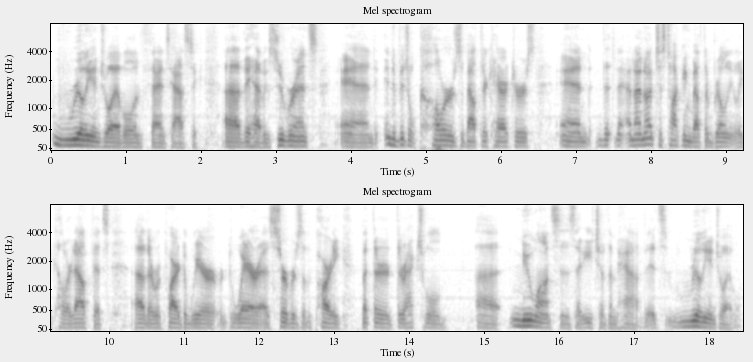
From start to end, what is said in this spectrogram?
really enjoyable and fantastic. Uh, they have exuberance and individual colors about their characters. And and I'm not just talking about their brilliantly colored outfits uh, they're required to wear to wear as servers of the party, but their their actual uh, nuances that each of them have. It's really enjoyable.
